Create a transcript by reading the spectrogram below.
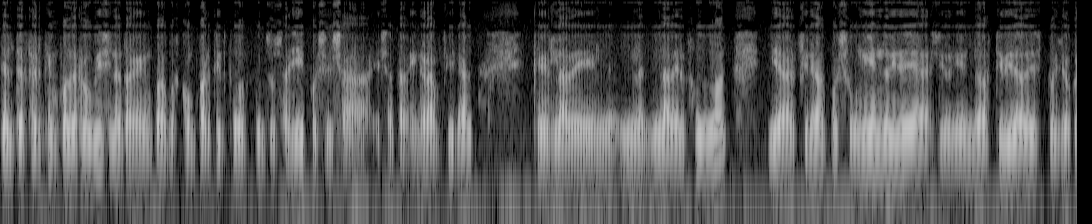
del tercer tiempo de rugby, sino también podemos compartir todos juntos allí pues esa, esa también gran final que es la del, la, del fútbol. Y al final pues uniendo ideas y uniendo actividades pues yo creo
